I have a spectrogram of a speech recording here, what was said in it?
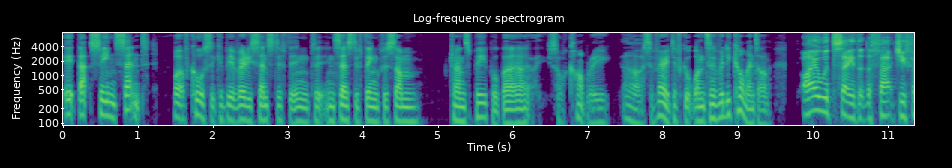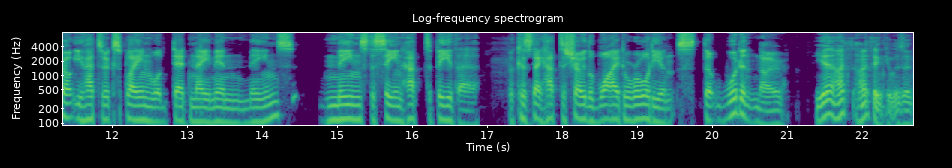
it that scene sent. But of course, it could be a very sensitive thing to insensitive thing for some trans people. But uh, so I can't really. Oh, it's a very difficult one to really comment on. I would say that the fact you felt you had to explain what dead name in means means the scene had to be there because they had to show the wider audience that wouldn't know. Yeah, I, I think it was a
